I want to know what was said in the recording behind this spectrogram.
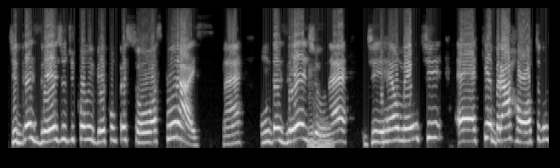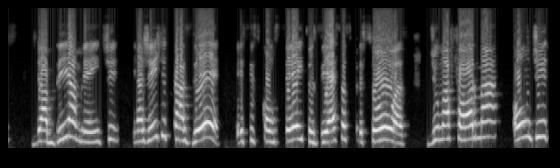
de desejo de conviver com pessoas plurais, né, um desejo, uhum. né, de realmente é, quebrar rótulos, de abrir a mente e a gente trazer esses conceitos e essas pessoas de uma forma onde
